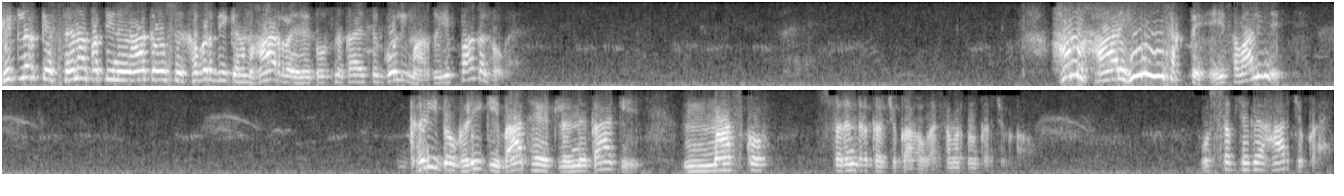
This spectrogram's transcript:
हिटलर के सेनापति ने आकर उसे खबर दी कि हम हार रहे हैं तो उसने कहा, इसे गोली मार दो, ये पागल हो गए। हम हार ही नहीं सकते हैं, ये सवाल ही नहीं। घड़ी दो घड़ी की बात है, हिटलर ने कहा कि मास्को सरेंडर कर चुका होगा, समर्पण कर चुका होगा। वो सब जगह हार चुका है,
